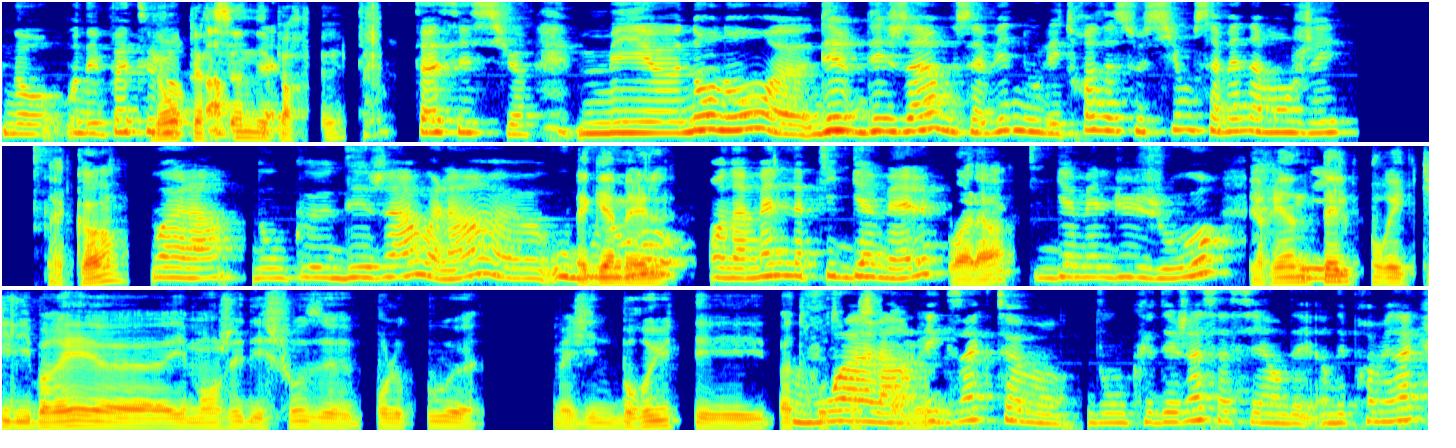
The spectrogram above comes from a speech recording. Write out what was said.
Non, on n'est pas toujours Non, personne n'est parfait. Ça, c'est sûr. Mais non, non. déjà, vous savez, nous, les trois associés, on s'amène à manger. D'accord. Voilà, donc déjà, voilà, au La gamelle. on amène la petite gamelle, la petite gamelle du jour. A rien de tel pour équilibrer et manger des choses, pour le coup, j'imagine brutes et pas trop Voilà, exactement. Donc déjà, ça c'est un des, premiers actes.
